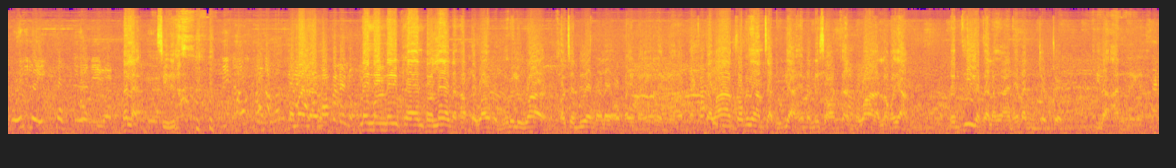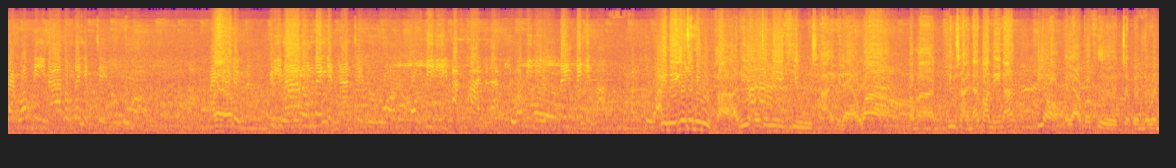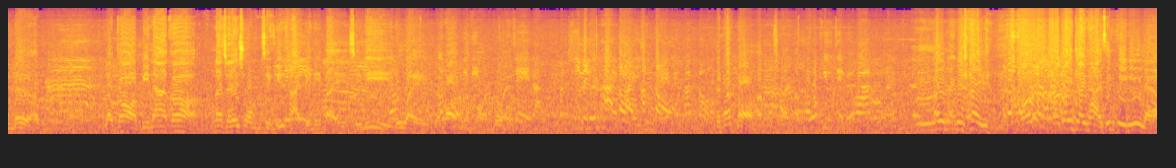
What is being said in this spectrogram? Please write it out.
อุ้ยเหลืออีกหกเดือนเองนั่นแหละสี่เรื่องนี่เขาเขาบอกว่าประมาณนั้นในในในแพลนตอนแรกนะครับ แต่ว่าผมก็ไม่รู้ว่าเขาจะเลื่อนอะไรออกไปไหมอะไรเงี้ยครับแต่ว่าก็พยายามจัดทุกอย่างให้มันไม่ซ้อนกันเพราะว่าเราก็อยากเต็มที่กับแต่ละงานให้มันจบจบๆทีละอันอะไรเงี้ยครับ แสดงว่าปีหน้าต้องได้เห็นเจนรัวๆไม่อะไรครับถึงนะปีหน้าต้องได้เห็นงานเจนรัวๆเพราะปีนี้อัดถ่ายไปแล้วหรือว่าปีนี้ได้ได้เห็นละบาง ตัวปีนี้ก็จะมีบุปผาที่เขาจะมีคิวฉายไปแล้วว่า ประมาณคิวฉายณตอนนี้นะ ที่ออกไปแล้วก็คือจะเป็นโนเวม ber ครับ แล้วก็ปีหน้าก็น่าจะได้ชมสิ่งที่ถ่ายปีนี้ไปซีรีส์ด้วยแล้วก็ละครด้วย เจดอะมันที่เป็นเรื่องถ่ายต่อทำต่อภาคต่อเป็นภาคต่อครับใช่ครับ เพราะว่าคิวเจ็ดไม่ว่าง อืมไม่ไม่ไม่ใช่เขาเขาตั้งใจถ่ายสิ้นปีนี้อยู่แล้ว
